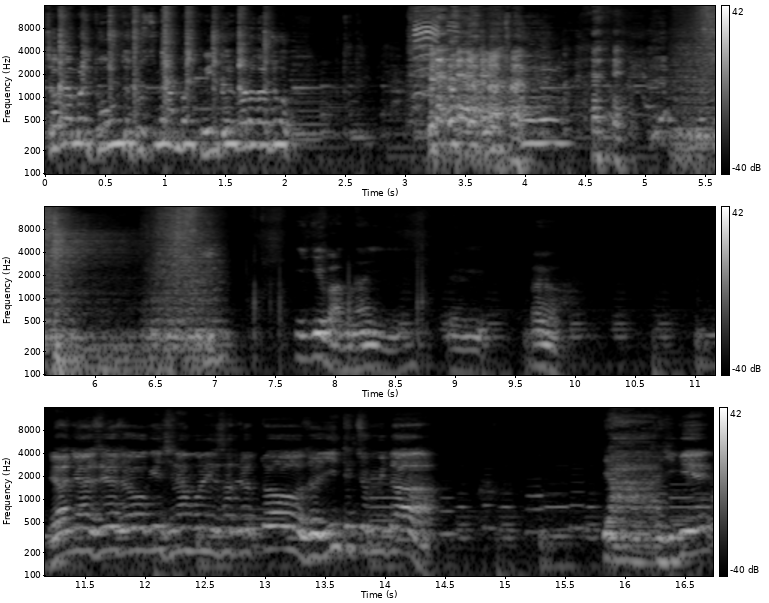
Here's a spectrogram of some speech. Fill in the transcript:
저희 한번 도움도 줬으면 한번 링크를 걸어가지고 이게 맞나 이게? 여기. 아유. 예 안녕하세요. 저기 지난번에 인사드렸던 저 이택조입니다. 야 이게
